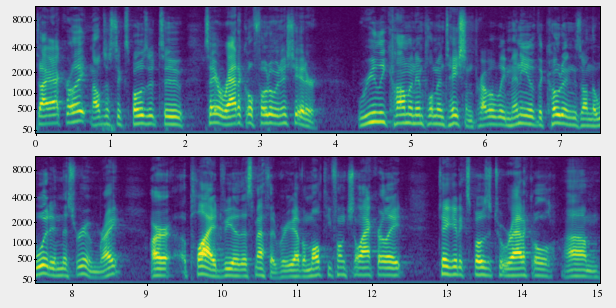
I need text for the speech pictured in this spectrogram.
diacrylate and I'll just expose it to, say, a radical photoinitiator really common implementation. Probably many of the coatings on the wood in this room, right, are applied via this method where you have a multifunctional acrylate, take it, expose it to a radical, um,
